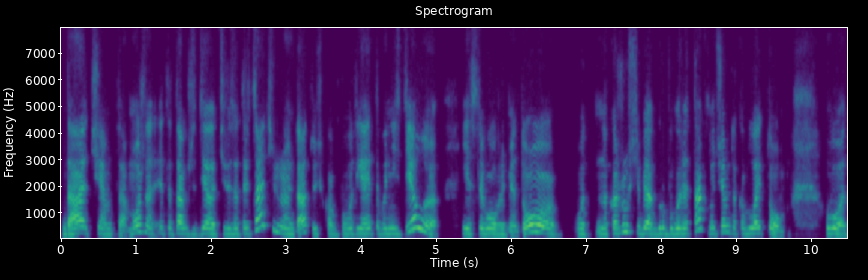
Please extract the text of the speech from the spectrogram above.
да, чем-то. Можно это также делать через отрицательную, да, то есть как бы вот я этого не сделаю, если вовремя, то вот накажу себя, грубо говоря, так, но чем-то как лайтом. Вот.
